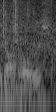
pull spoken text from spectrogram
on all this.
